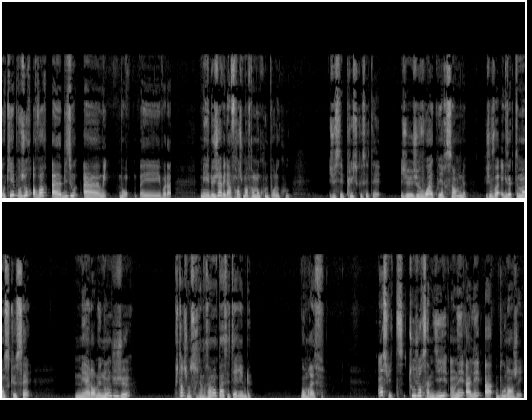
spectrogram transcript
ok, bonjour, au revoir, euh, bisous, euh, oui, bon, et voilà. Mais le jeu avait l'air franchement vraiment cool pour le coup. Je sais plus ce que c'était. Je, vois à quoi il ressemble, je vois exactement ce que c'est, mais alors le nom du jeu, putain, je m'en souviens vraiment pas, c'est terrible. Bon, bref. Ensuite, toujours samedi, on est allé à Boulanger.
